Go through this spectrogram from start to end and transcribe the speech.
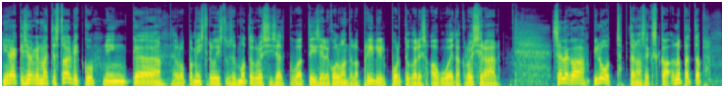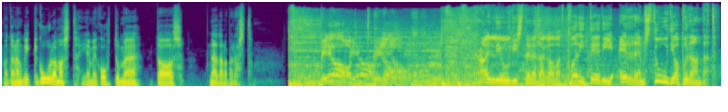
nii rääkis Jörgen-Mattias Talviku ning äh, Euroopa meistrivõistlused motokrossis jätkuvad teisel ja kolmandal aprillil Portugalis Agueda krossi rajal. sellega piloot tänaseks ka lõpetab. ma tänan kõiki kuulamast ja me kohtume taas nädala pärast. ralli uudistele tagavad kvaliteedi RM stuudio põrandad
